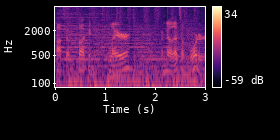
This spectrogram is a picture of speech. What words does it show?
popped a fucking flare. Or no, that's a mortar.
